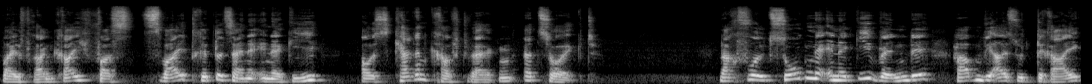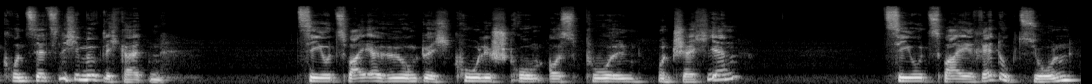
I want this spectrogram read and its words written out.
weil Frankreich fast zwei Drittel seiner Energie aus Kernkraftwerken erzeugt. Nach vollzogener Energiewende haben wir also drei grundsätzliche Möglichkeiten. CO2-Erhöhung durch Kohlestrom aus Polen und Tschechien, CO2-Reduktion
